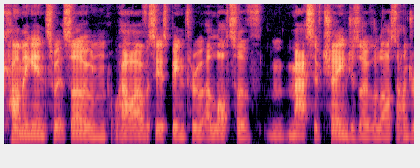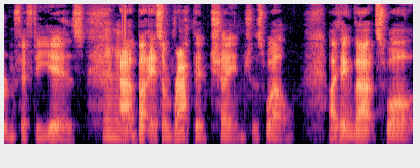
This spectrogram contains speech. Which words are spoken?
coming into its own. Well, obviously, it's been through a lot of massive changes over the last 150 years, Mhm. uh, but it's a rapid change as well. I think that's what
